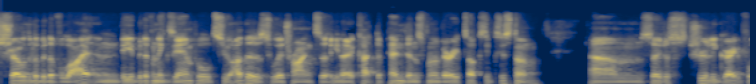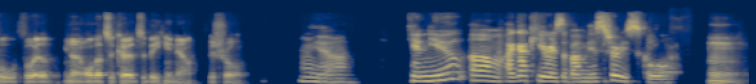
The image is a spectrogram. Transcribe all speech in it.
show a little bit of light and be a bit of an example to others who are trying to you know cut dependence from a very toxic system. Um so just truly grateful for you know all that's occurred to be here now for sure. Yeah. Can you um i got curious about mystery school. Mm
